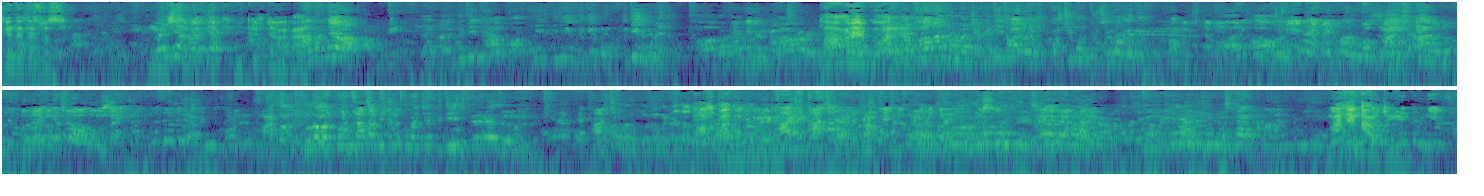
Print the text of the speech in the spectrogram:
засгийн талаас бас хүмүүс ирсэхэд итгэлтэй байгаа. Таагаар яргүй ба. Таалбай тал. Малын давж юм.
